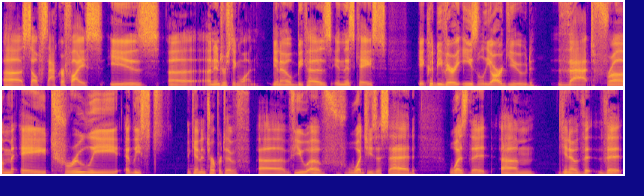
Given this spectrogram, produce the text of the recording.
uh, self-sacrifice is uh, an interesting one. You know, because in this case, it could be very easily argued that from a truly, at least again, interpretive uh, view of what Jesus said was that um, you know that that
